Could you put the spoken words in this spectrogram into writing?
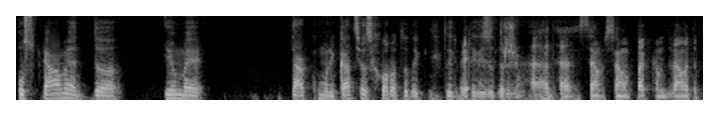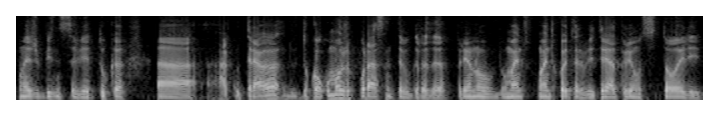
успяваме да имаме тази комуникация с хората да, да, Добре. да ги задържим. А, а, само, само пак към двамата, понеже бизнеса ви е тук. А, ако трябва, доколко може да пораснете в града? Примерно в момента, в момента, в който ви трябва примерно 100 или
